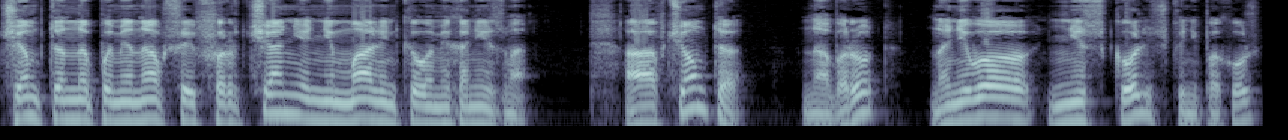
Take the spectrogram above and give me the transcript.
чем-то напоминавший фырчание немаленького механизма а в чем-то, наоборот, на него нисколечко не похоже.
